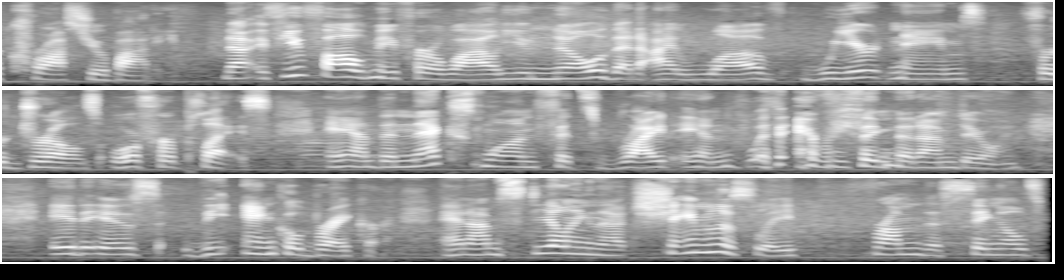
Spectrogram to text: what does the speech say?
across your body. Now, if you followed me for a while, you know that I love weird names for drills or for plays. And the next one fits right in with everything that I'm doing. It is the ankle breaker. And I'm stealing that shamelessly from the singles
